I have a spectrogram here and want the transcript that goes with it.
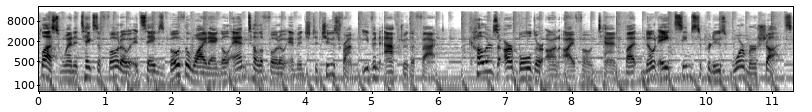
Plus, when it takes a photo, it saves both a wide angle and telephoto image to choose from, even after the fact. Colors are bolder on iPhone 10, but Note 8 seems to produce warmer shots.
